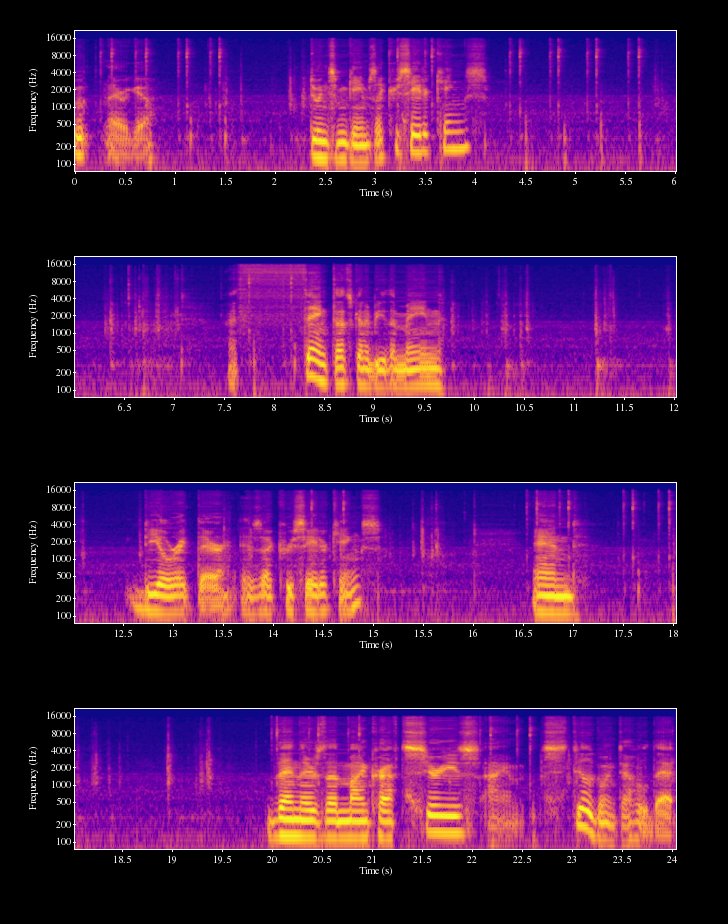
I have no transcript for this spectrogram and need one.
oop, there we go, doing some games like Crusader Kings. I think that's going to be the main deal right there, is uh, Crusader Kings. And then there's the Minecraft series. I am still going to hold that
